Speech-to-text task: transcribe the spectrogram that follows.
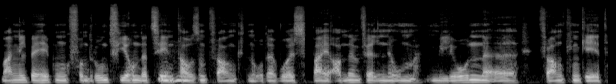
Mangelbehebung von rund 410.000 mhm. Franken oder wo es bei anderen Fällen um Millionen äh, Franken geht.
